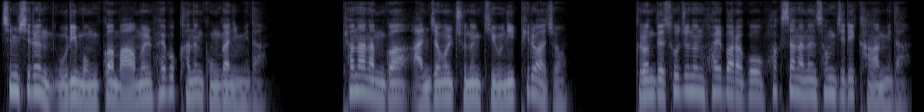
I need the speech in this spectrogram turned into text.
침실은 우리 몸과 마음을 회복하는 공간입니다. 편안함과 안정을 주는 기운이 필요하죠. 그런데 소주는 활발하고 확산하는 성질이 강합니다.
